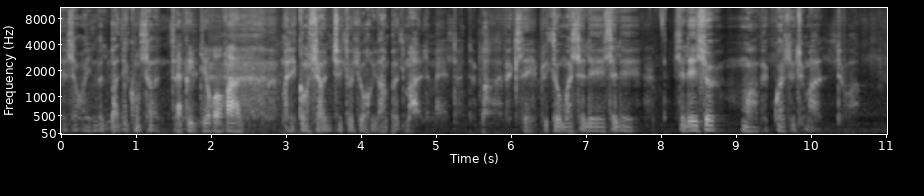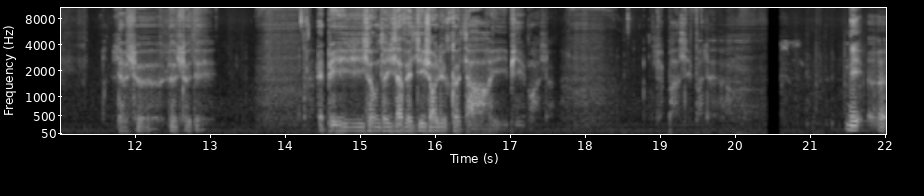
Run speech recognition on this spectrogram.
les gens, ils ne veulent pas des consonnes. La culture orale. Moi, les consonnes, j'ai toujours eu un peu de mal, mais pas avec les. Plutôt, moi, c'est les, c'est les, c'est les jeux. Moi, avec quoi j'ai du mal, tu vois? Le jeu, le jeu des. Et puis, ils, ont, ils avaient dit Jean-Luc Godard, et puis moi, Mais euh,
